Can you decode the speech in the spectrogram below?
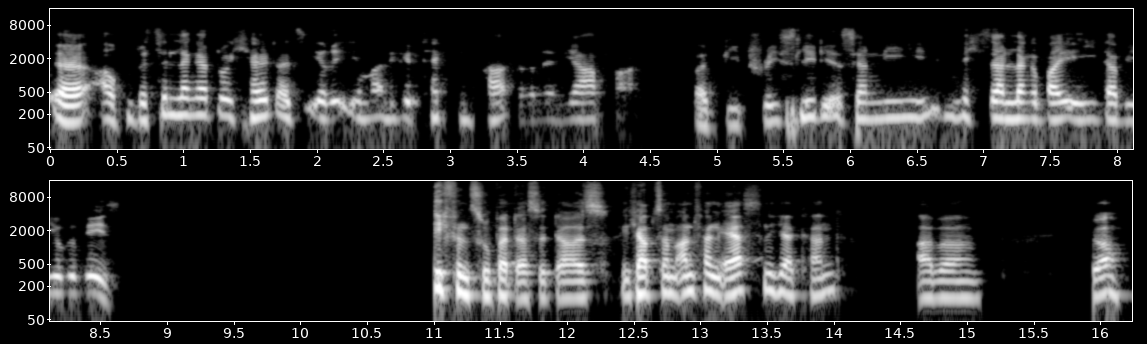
äh, auch ein bisschen länger durchhält als ihre ehemalige Tag Team Partnerin in Japan. Weil B. Priestley, die ist ja nie nicht sehr lange bei AEW gewesen. Ich finde es super, dass sie da ist. Ich habe es am Anfang erst nicht erkannt, aber ja,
